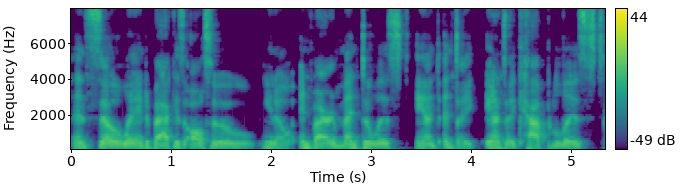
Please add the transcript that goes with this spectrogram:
And so land back is also you know environmentalist and anti anti capitalist.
